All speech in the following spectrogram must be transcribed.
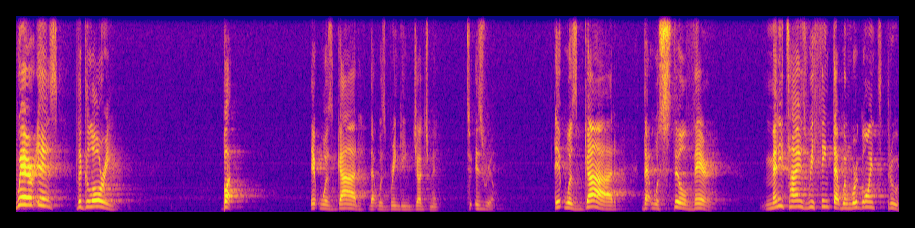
Where is the glory? But it was God that was bringing judgment to Israel. It was God that was still there. Many times we think that when we're going through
